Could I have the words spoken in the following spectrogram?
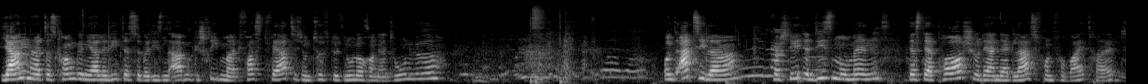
Jan hat das kongeniale Lied, das er über diesen Abend geschrieben hat, fast fertig und tüftelt nur noch an der Tonhöhe. Und Attila versteht in diesem Moment, dass der Porsche, der an der Glasfront vorbeitreibt,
